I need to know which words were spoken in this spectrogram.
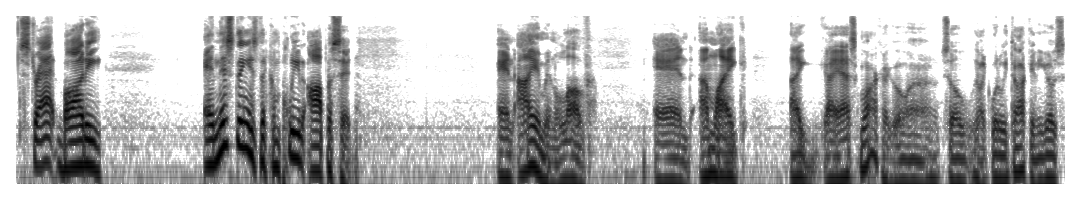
strat body. And this thing is the complete opposite. And I am in love. And I'm like, I I ask Mark, I go, uh, so like, what are we talking? He goes,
